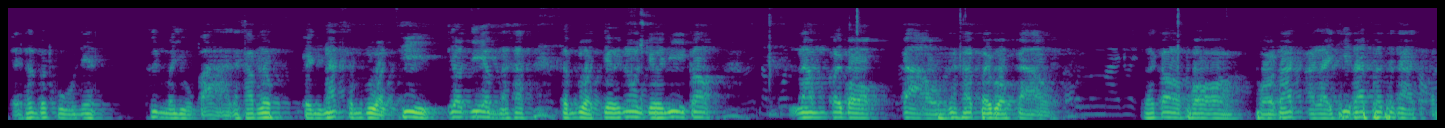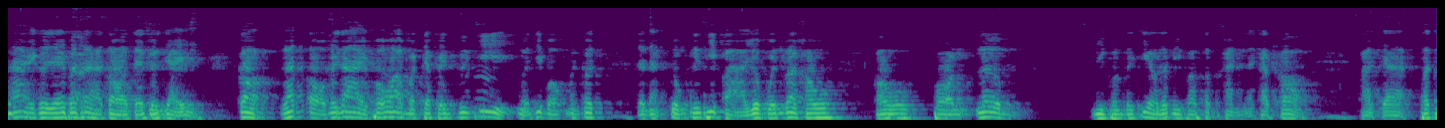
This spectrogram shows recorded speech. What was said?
แต่ท่านพระครูเนี่ยขึ้นมาอยู่ป่านะครับ แล้วเป็นนักสำรวจที่ยอดเยี่ยมนะครับสำรวจเจอโน่นเจอนี่ก็นำไปบอกกล่าวนะครับ ไปบอกกล่าว แล้วก็พอพอรัฐอะไรที่รัฐพัฒนาต่อได้ก็จะให้พัฒนาต่อแต่ส่วนใหญ่ ก็รัฐต่อไม่ได้ เพราะว่ามันจะเป็นพื้นที่เหมือนที่บอกมันก็จะหนักตรงพื้นที่ป่ายกเว้นว่าเขาเขาพอเริ่ม มีคนไปเที่ยวและมีความสำคัญนะครับ ก็อาจจะพัฒ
